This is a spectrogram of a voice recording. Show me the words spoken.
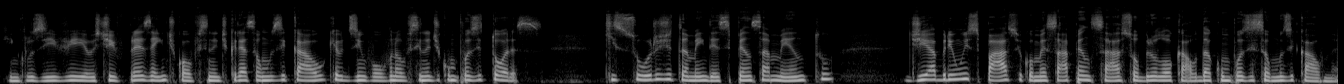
Que inclusive eu estive presente com a oficina de criação musical que eu desenvolvo na oficina de compositoras, que surge também desse pensamento de abrir um espaço e começar a pensar sobre o local da composição musical, né?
